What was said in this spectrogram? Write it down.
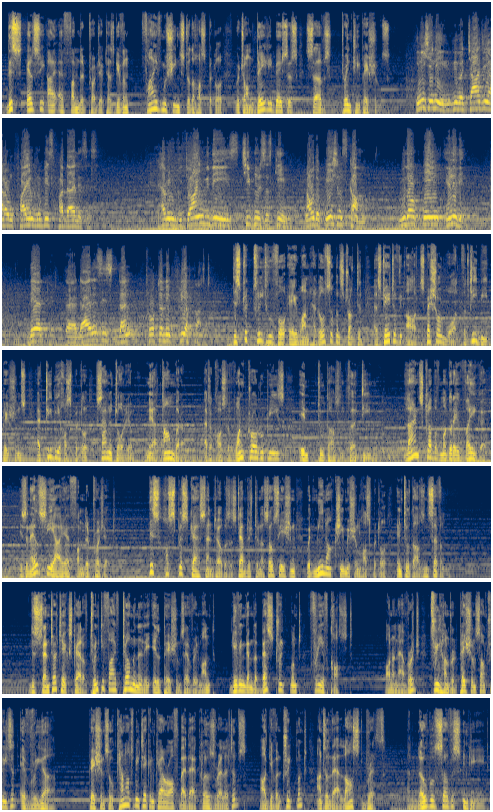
This LCIF funded project has given five machines to the hospital which on daily basis serves 20 patients. Initially, we were charging around 500 rupees per dialysis. Having joined with the chief minister scheme, now the patients come without paying anything. Their uh, dialysis is done totally free of cost. District 324A1 had also constructed a state-of-the-art special ward for TB patients at TB Hospital Sanatorium near Tambaram at a cost of 1 crore rupees in 2013. Lions Club of Madurai Vaigai is an LCIF-funded project. This hospice care center was established in association with Meenakshi Mission Hospital in 2007. This center takes care of 25 terminally ill patients every month, giving them the best treatment free of cost. On an average, 300 patients are treated every year. Patients who cannot be taken care of by their close relatives are given treatment until their last breath. A noble service indeed.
